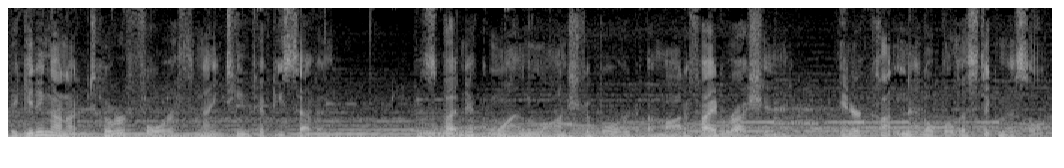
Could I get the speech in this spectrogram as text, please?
Beginning on October 4th, 1957, Sputnik 1 launched aboard a modified Russian intercontinental ballistic missile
